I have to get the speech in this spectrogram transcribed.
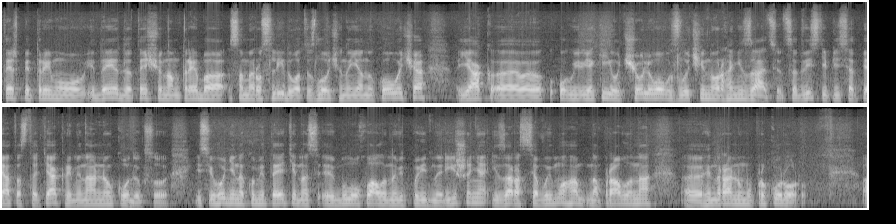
теж підтримував ідею для те, що нам треба саме розслідувати злочини Януковича, як, е, який очолював злочинну організацію. Це 255 стаття Кримінального кодексу. І сьогодні на комітеті нас е, було ухвалено відповідне рішення, і зараз ця вимога направлена е, генеральному прокурору. Е,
